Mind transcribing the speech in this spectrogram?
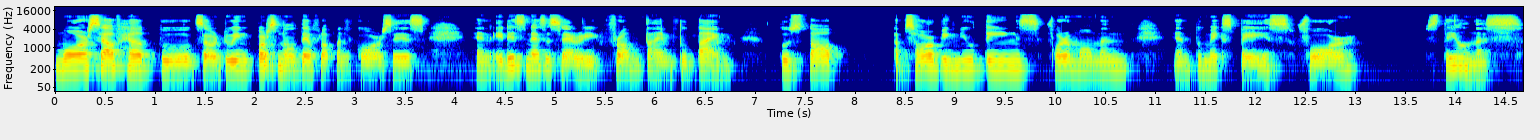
more self-help books or doing personal development courses and it is necessary from time to time to stop absorbing new things for a moment and to make space for stillness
